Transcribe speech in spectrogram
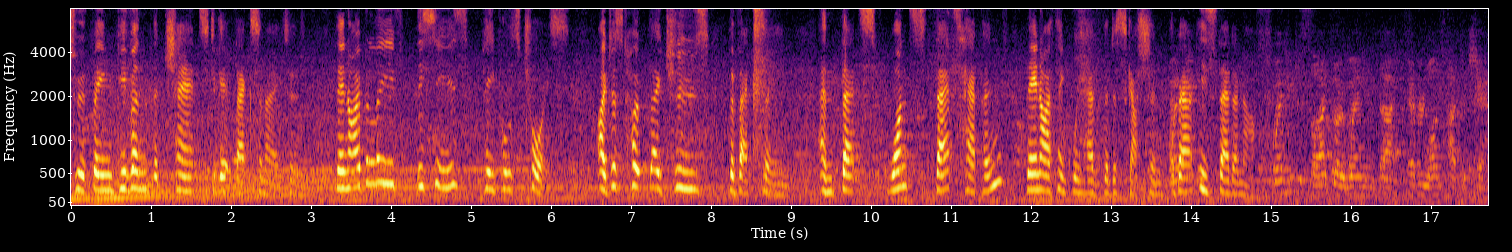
to have been given the chance to get vaccinated. Then I believe this is people's choice. I just hope they choose the vaccine. And that's once that's happened, then I think we have the discussion about is that enough. When do you decide, though, when that everyone's had the chance?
